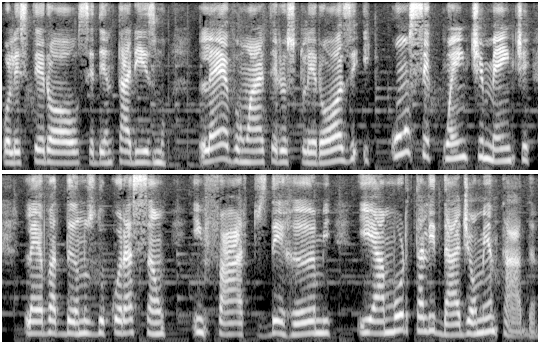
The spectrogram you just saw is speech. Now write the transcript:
colesterol, sedentarismo levam à arteriosclerose e, consequentemente, leva a danos do coração, infartos, derrame e a mortalidade aumentada.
